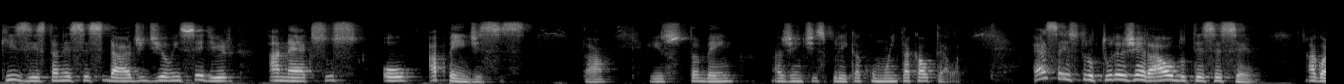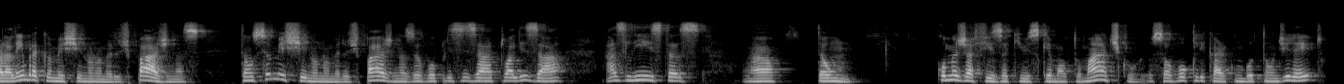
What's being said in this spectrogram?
que exista a necessidade de eu inserir anexos ou apêndices. Tá? Isso também a gente explica com muita cautela. Essa é a estrutura geral do TCC. Agora, lembra que eu mexi no número de páginas? Então, se eu mexer no número de páginas, eu vou precisar atualizar as listas. Né? Então, como eu já fiz aqui o esquema automático, eu só vou clicar com o botão direito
